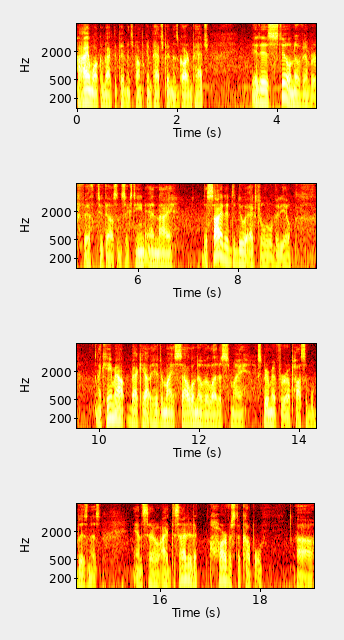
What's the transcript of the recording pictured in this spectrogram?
Hi, and welcome back to Pittman's Pumpkin Patch, Pittman's Garden Patch. It is still November 5th, 2016, and I decided to do an extra little video. I came out back out here to my Salanova lettuce, my experiment for a possible business, and so I decided to harvest a couple, uh,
